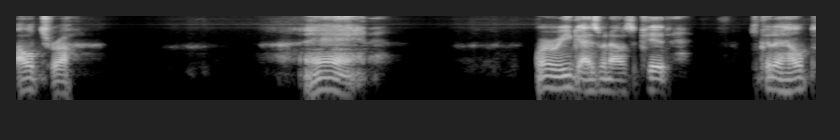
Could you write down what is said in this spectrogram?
Ultra. Man. Where were you guys when I was a kid? Could have helped.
